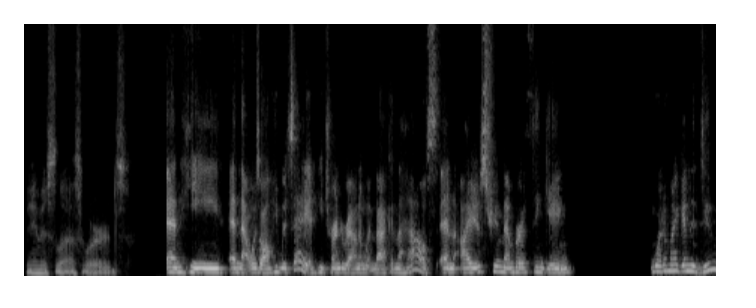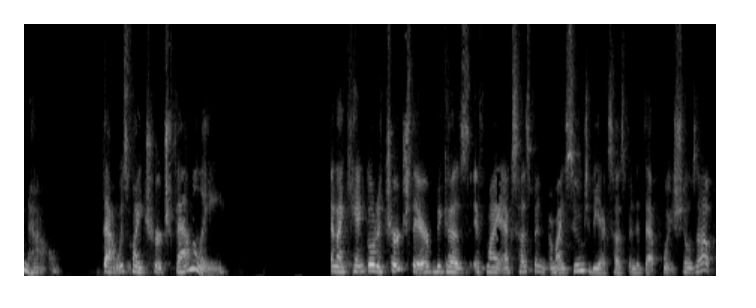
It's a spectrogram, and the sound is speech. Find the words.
Famous last words. And he, and that was all he would say. And he turned around and went back in the house. And I just remember thinking, what am I going to do now? That was my church family. And I can't go to church there because if my ex husband or my soon to be ex husband at that point shows up,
